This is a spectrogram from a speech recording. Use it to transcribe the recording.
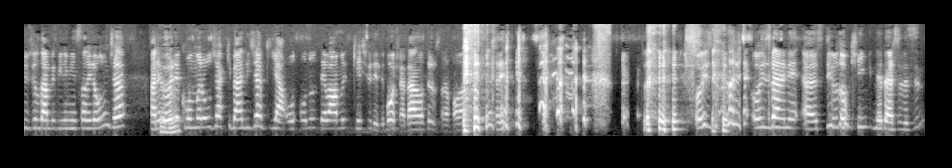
yüzyıldan bir bilim insanıyla olunca hani Hı hı. öyle konular olacak ki ben diyeceğim ki ya o- onun devamı keşfedildi. Boş ver ben anlatırım sana falan. Hani- o yüzden o yüzden hani e, Stephen Hawking ne derse desin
